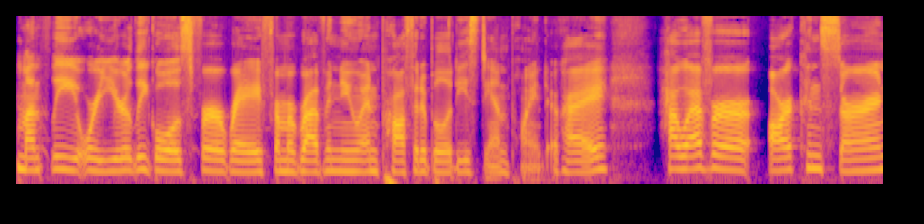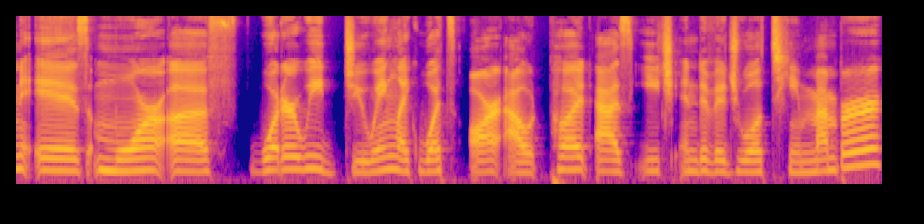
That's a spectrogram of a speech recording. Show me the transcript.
monthly or yearly goals for Arrae from a revenue and profitability standpoint. Okay. However, our concern is more of what are we doing? Like, what's our output as each individual team member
